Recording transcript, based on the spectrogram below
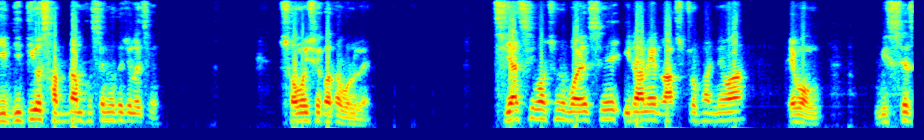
কি দ্বিতীয় সাদ্দাম হোসেন হতে চলেছে? সময় সে কথা বলবে। ছিয়াশি বছর বয়সে ইরানের রাষ্ট্রভার নেওয়া এবং বিশ্বের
